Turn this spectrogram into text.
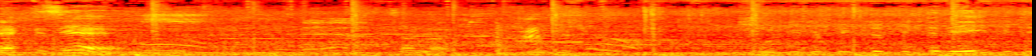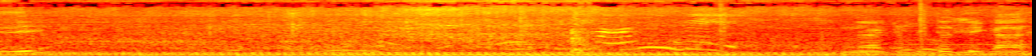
ডাকতেছে চলো মুরগিকে পিটতে পিটতে দিই পিটতে দিই কামড়ি না একটা পিটতে দিই গায়ে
